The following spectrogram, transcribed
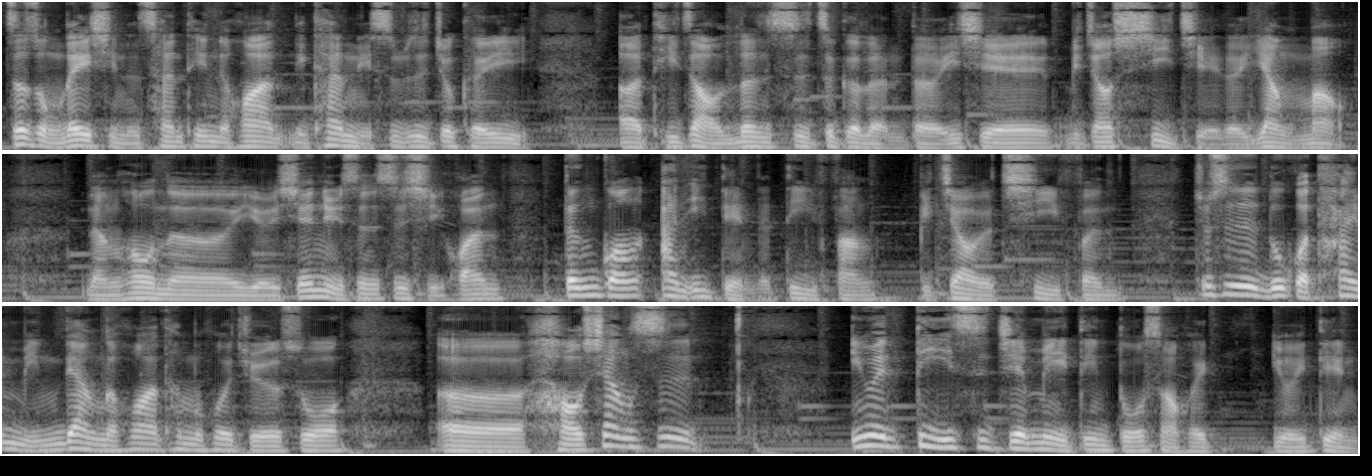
这种类型的餐厅的话，你看你是不是就可以呃提早认识这个人的一些比较细节的样貌？然后呢，有一些女生是喜欢灯光暗一点的地方，比较有气氛。就是如果太明亮的话，他们会觉得说，呃，好像是因为第一次见面一定多少会有一点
